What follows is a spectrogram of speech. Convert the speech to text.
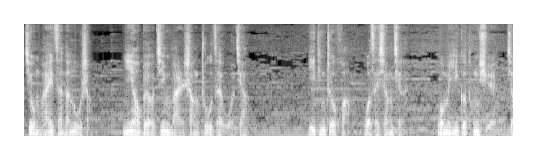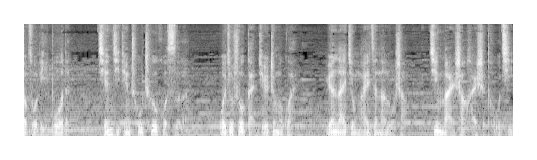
就埋在那路上，你要不要今晚上住在我家？”一听这话，我才想起来，我们一个同学叫做李波的，前几天出车祸死了。我就说感觉这么怪，原来就埋在那路上，今晚上还是头七。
